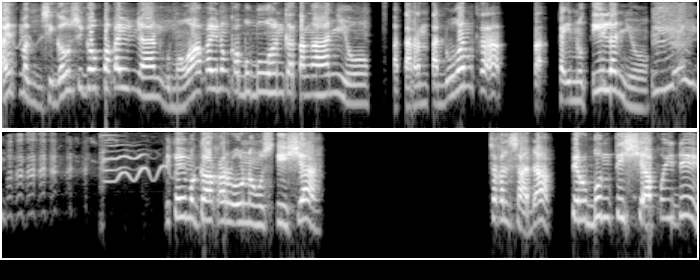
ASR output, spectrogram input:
Kahit magsigaw-sigaw pa kayo niyan, gumawa kayo ng kabubuhan katangahan nyo, katarantaduhan ka, ka kainutilan nyo, Di kayo magkakaroon ng hustisya. Sa kalsada. Pero buntis siya, pwede.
